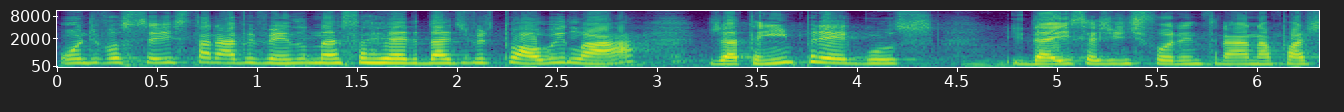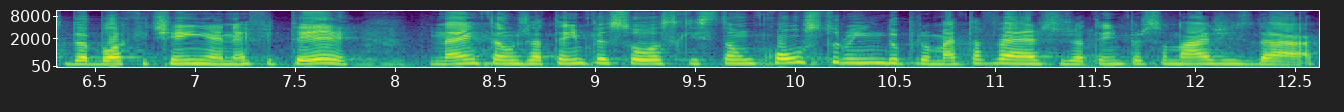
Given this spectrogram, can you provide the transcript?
onde você estará vivendo nessa realidade virtual. E lá já tem empregos. E daí, se a gente for entrar na parte da blockchain, NFT, né? Então já tem pessoas que estão construindo para o metaverso, já tem personagens da,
